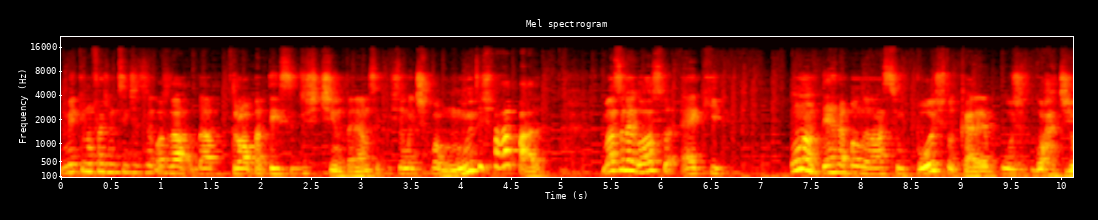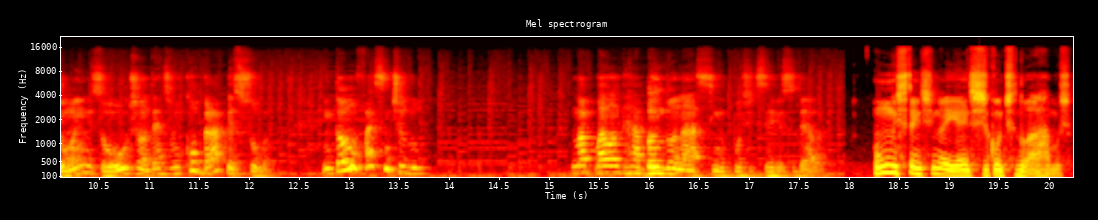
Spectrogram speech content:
meio que não faz muito sentido esse negócio da, da tropa ter sido extinta, né? A não ser que tenha uma desculpa muito esfarrapada. Mas o negócio é que um lanterna abandonasse um posto, cara, os guardiões ou outros lanternas vão cobrar a pessoa. Então não faz sentido uma, uma lanterna abandonar assim o posto de serviço dela. Um instantinho aí antes de continuarmos.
